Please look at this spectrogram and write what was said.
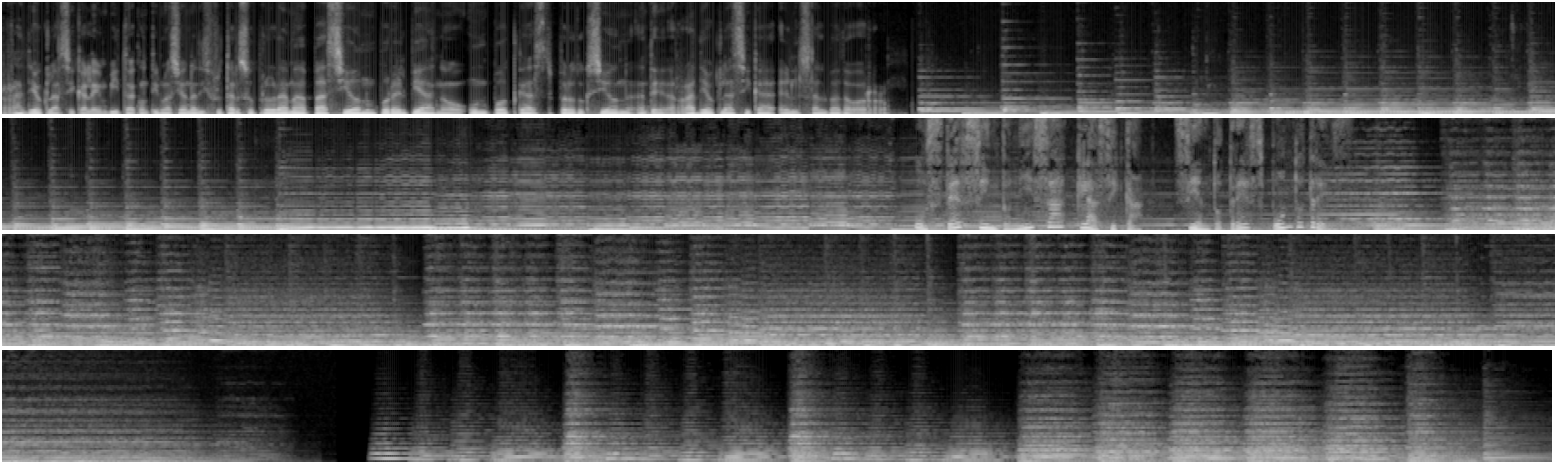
Radio Clásica le invita a continuación a disfrutar su programa Pasión por el Piano, un podcast producción de Radio Clásica El Salvador. Usted sintoniza Clásica 103.3.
